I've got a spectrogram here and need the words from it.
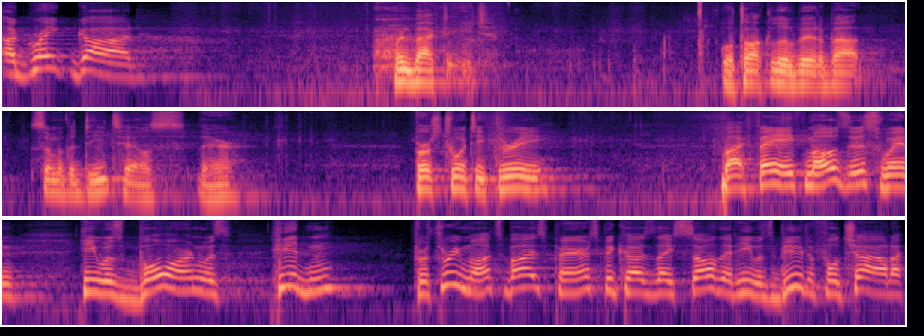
a great God went back to Egypt. We'll talk a little bit about some of the details there. Verse 23 By faith, Moses, when he was born was hidden for three months by his parents because they saw that he was a beautiful child. I,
